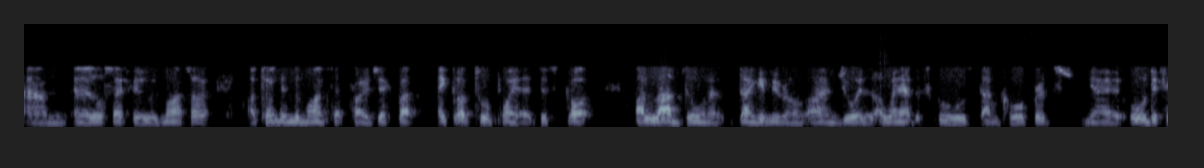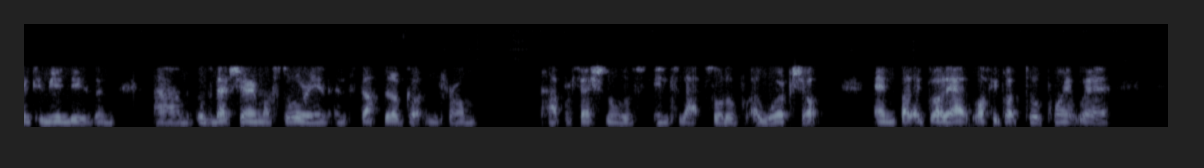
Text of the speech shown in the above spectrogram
um, and it also fitted with mine. So I turned into mindset project, but it got to a point it just got. I loved doing it. Don't get me wrong. I enjoyed it. I went out to schools, done corporates, you know, all different communities, and um, it was about sharing my story and, and stuff that I've gotten from uh, professionals into that sort of a workshop. And but it got out like it got to a point where,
